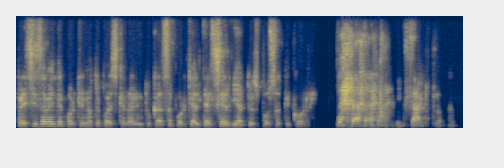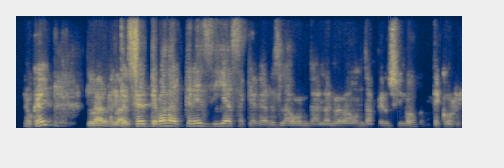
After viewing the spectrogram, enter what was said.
Precisamente porque no te puedes quedar en tu casa porque al tercer día tu esposa te corre. Exacto. ¿Ok? Claro, al tercer te va a dar tres días a que agarres la onda, la nueva onda, pero si no, te corre.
